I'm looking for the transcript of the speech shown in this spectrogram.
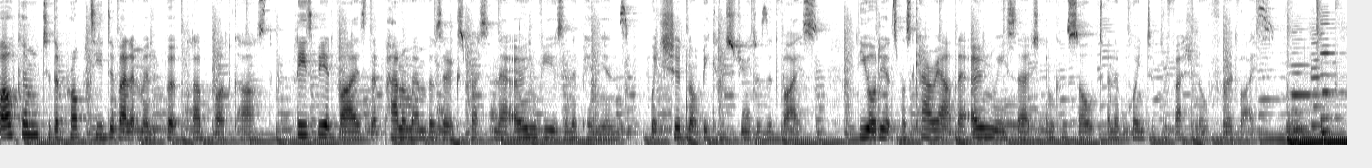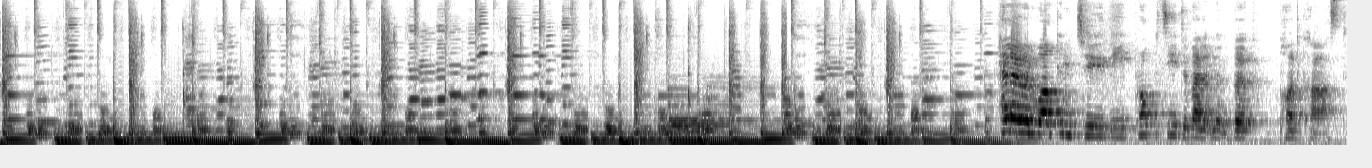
Welcome to the Property Development Book Club podcast. Please be advised that panel members are expressing their own views and opinions, which should not be construed as advice. The audience must carry out their own research and consult an appointed professional for advice. Hello and welcome to the Property Development Book podcast.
